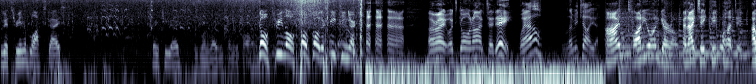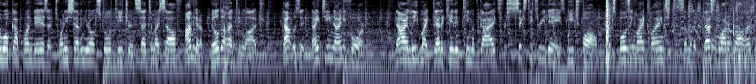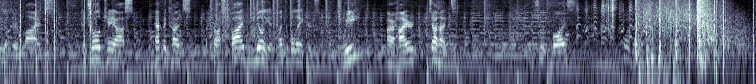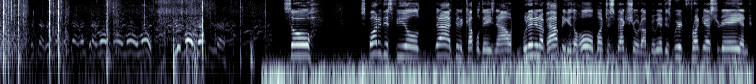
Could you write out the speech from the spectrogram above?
We got three in the blocks, guys. 22 yards. There's one right in front of the ball. Go, three low. Go, go. There's 18 yards. All right, what's going on today? Well, let me tell you. I'm Claudio Ongaro, and I take people hunting. I woke up one day as a 27 year old school teacher and said to myself, I'm going to build a hunting lodge. That was in 1994. Now I lead my dedicated team of guides for 63 days each fall, exposing my clients to some of the best waterfowl hunting of their lives. Controlled chaos, epic hunts across 5 million huntable acres. We are hired to hunt. Good shooting, boys. Go. So, spotted this field. Ah, it's been a couple days now. What ended up happening is a whole bunch of specks showed up, and we had this weird front yesterday, and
